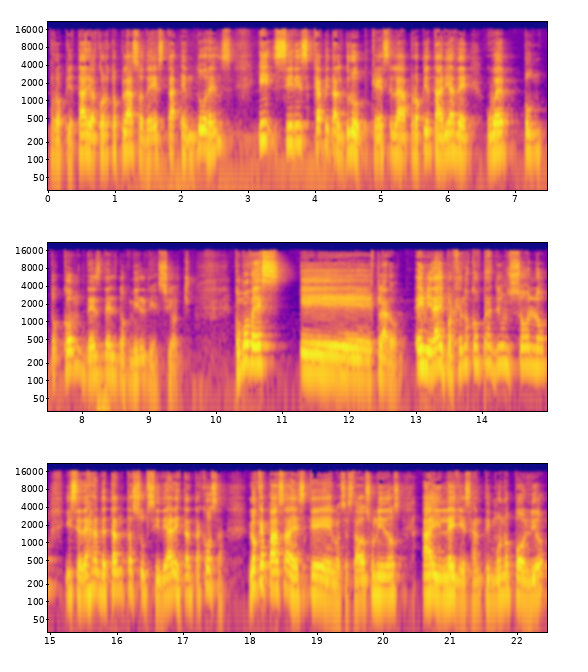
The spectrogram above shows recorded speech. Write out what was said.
propietario a corto plazo de esta Endurance, y Cities Capital Group, que es la propietaria de web.com desde el 2018. Como ves, eh, claro, hey, mira, ¿y por qué no compran de un solo y se dejan de tantas subsidiarias y tanta cosa? Lo que pasa es que en los Estados Unidos hay leyes antimonopolio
